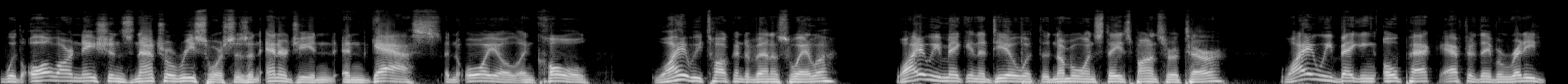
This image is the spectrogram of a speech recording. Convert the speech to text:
with all our nation's natural resources and energy and, and gas and oil and coal, why are we talking to Venezuela? Why are we making a deal with the number one state sponsor of terror? Why are we begging OPEC after they've already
